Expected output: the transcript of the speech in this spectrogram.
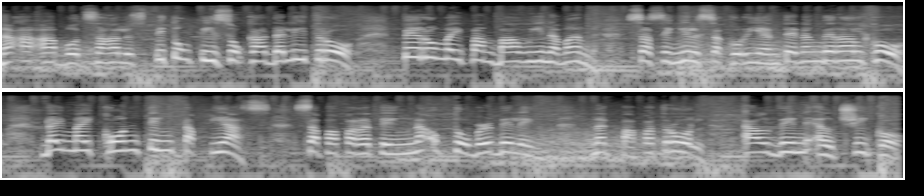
na aabot sa halos 7 piso kada litro. Pero may pambawi naman sa singil sa kuryente ng Meralco dahil may konting tapyas sa paparating na October billing. Nagpapatrol, Alvin El Chico.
